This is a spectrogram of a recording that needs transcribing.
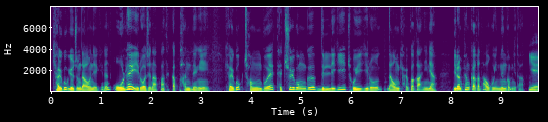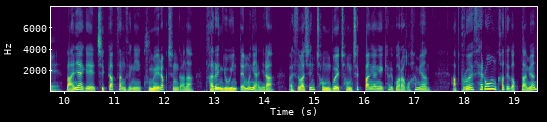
결국 요즘 나온 얘기는 올해 이루어진 아파트값 반등이 결국 정부의 대출 공급 늘리기 조이기로 나온 결과가 아니냐 이런 평가가 나오고 있는 겁니다. 예. 만약에 집값 상승이 구매력 증가나 다른 요인 때문이 아니라 말씀하신 정부의 정책 방향의 결과라고 하면 앞으로의 새로운 카드가 없다면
